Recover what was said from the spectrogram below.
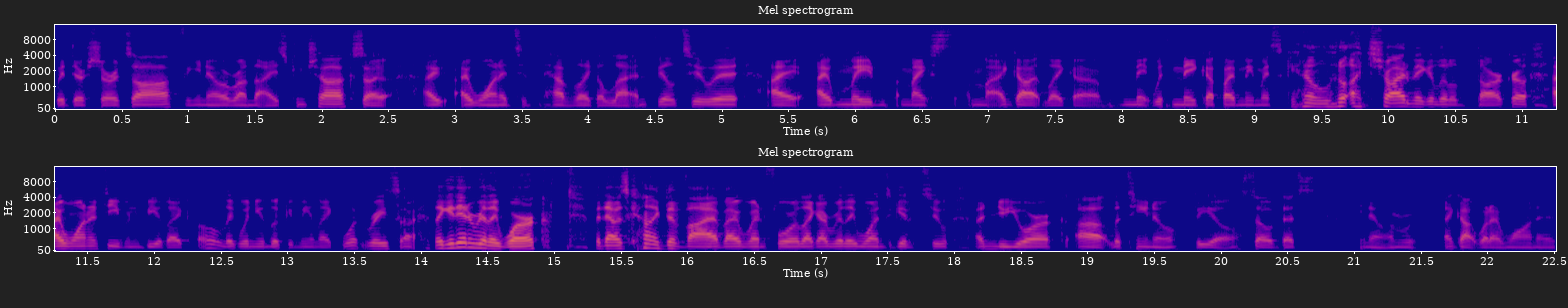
with their shirts off. You know, around the ice cream truck. So I, I, I wanted to have like a Latin feel to it. I, I made my, I got like um with makeup. I made my skin a little. I tried to make it a little darker. I wanted wanted to even be like, oh, like when you look at me, like what race are like? It didn't really work, but that was kind of like the vibe I went for. Like I really wanted to give to a New York uh, Latino feel. So that's you know, I'm I got what I wanted.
